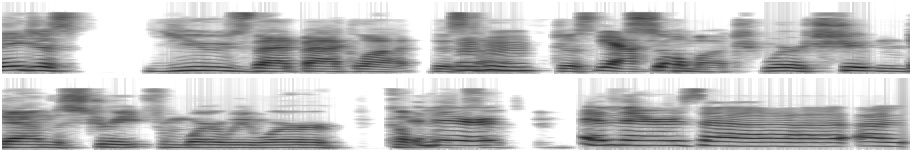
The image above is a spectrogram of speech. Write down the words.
they just use that back lot this time. Just Mm-hmm. Yeah. so much. We're shooting down the street from where we were a couple There-. And there's uh, uh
